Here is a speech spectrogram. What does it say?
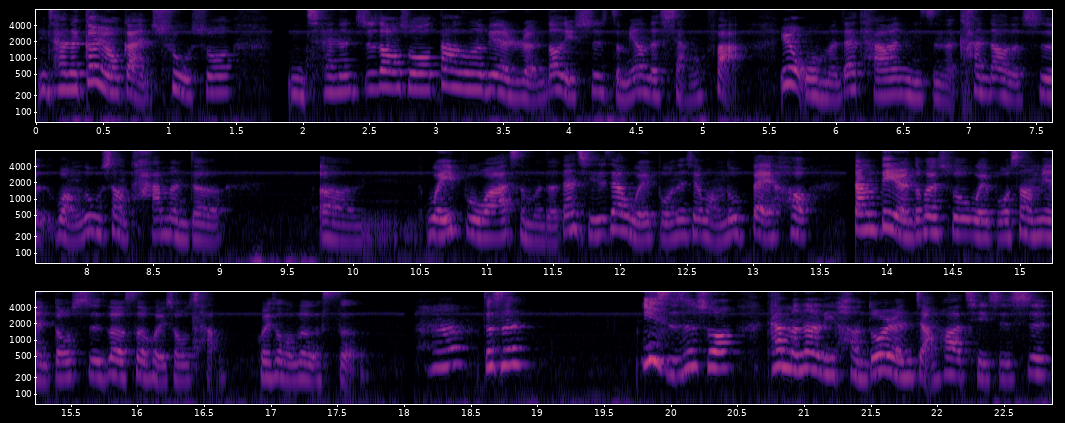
你才能更有感触，说你才能知道说大陆那边的人到底是怎么样的想法。因为我们在台湾，你只能看到的是网络上他们的嗯。微博啊什么的，但其实，在微博那些网络背后，当地人都会说，微博上面都是垃圾回收厂，回收垃圾。哈，就是意思是说，他们那里很多人讲话，其实是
